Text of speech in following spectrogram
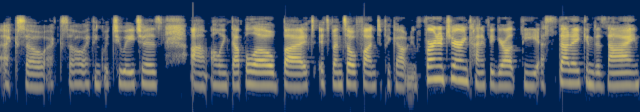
XOXO, I think with two H's. Um, I'll link that below. But it's been so fun to pick out new furniture and kind of figure out the aesthetic and design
